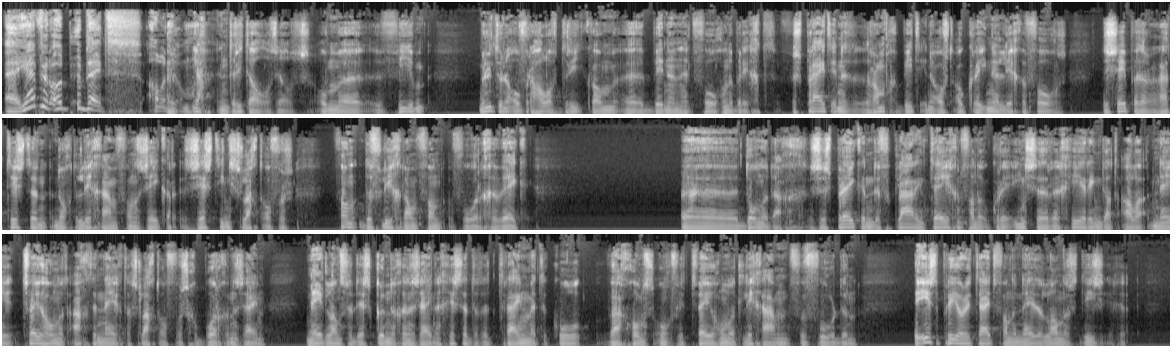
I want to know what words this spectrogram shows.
Eh, jij hebt weer een update, Albert Jan. Ja, een drietal zelfs. Om eh, vier minuten over half drie kwam eh, binnen het volgende bericht. Verspreid in het rampgebied in Oost-Oekraïne liggen volgens de separatisten... nog de lichaam van zeker 16 slachtoffers van de vliegramp van vorige week. Eh, donderdag. Ze spreken de verklaring tegen van de Oekraïense regering... dat alle ne- 298 slachtoffers geborgen zijn. Nederlandse deskundigen zeiden gisteren dat de trein met de koelwagons... ongeveer 200 lichamen vervoerden. De eerste prioriteit van de Nederlanders die,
